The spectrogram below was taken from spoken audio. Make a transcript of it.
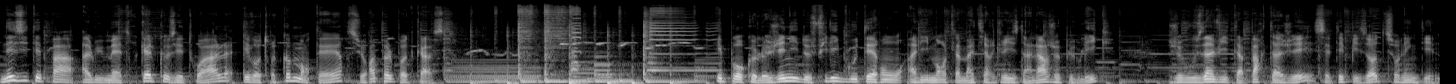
n'hésitez pas à lui mettre quelques étoiles et votre commentaire sur Apple Podcast. Et pour que le génie de Philippe Gouteron alimente la matière grise d'un large public, je vous invite à partager cet épisode sur LinkedIn.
